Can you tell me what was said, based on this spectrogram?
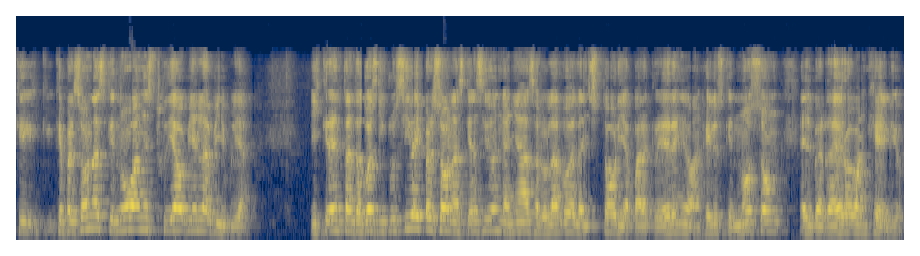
que personas que no han estudiado bien la Biblia, y creen tantas cosas. Inclusive hay personas que han sido engañadas a lo largo de la historia para creer en evangelios que no son el verdadero evangelio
